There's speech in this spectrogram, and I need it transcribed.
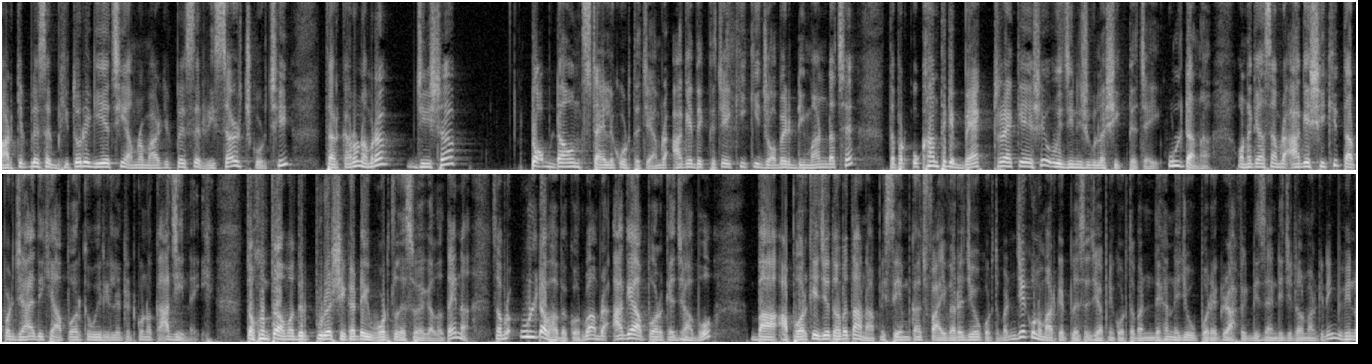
মার্কেট প্লেসের ভিতরে গিয়েছি, আমরা মার্কেট প্লেসে রিসার্চ করছি, তার কারণ আমরা জিনিসটা টপ ডাউন স্টাইলে করতে চাই। আমরা আগে দেখতে চাই কী কী জবের ডিমান্ড আছে, তারপর ওখান থেকে ব্যাক ট্র্যাকে এসে ওই জিনিসগুলো শিখতে চাই। উল্টা না, অনেকে আছে আমরা আগে শিখি, তারপর যাই দেখি আপওয়ার্কে ওই রিলেটেড কোনো কাজই নেই। তখন তো আমাদের পুরো শেখাটাই ওয়ার্থলেস হয়ে গেল, তাই না? তো আমরা উল্টাভাবে করব, আমরা আগে আপওয়ার্কে যাব, বা আপওয়ার্কে যেতে হবে তা না, আপনি সেম কাজ ফাইভারে যেও করতে পারেন যে কোনো মার্কেট প্লেসে যে আপনি করতে পারেন। দেখেন এই যে উপরে গ্রাফিক ডিজাইন ডিজিটাল মার্কেটিং বিভিন্ন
